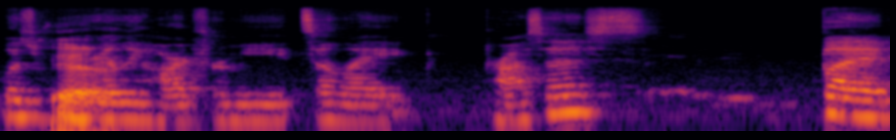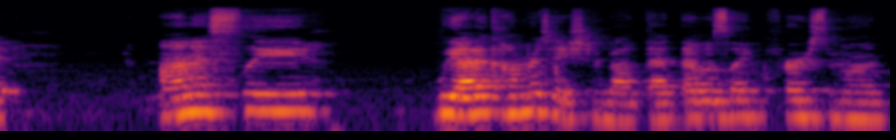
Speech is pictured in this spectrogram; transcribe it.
was Yeah. really hard for me to like process. But honestly, we had a conversation about that. That was like first month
